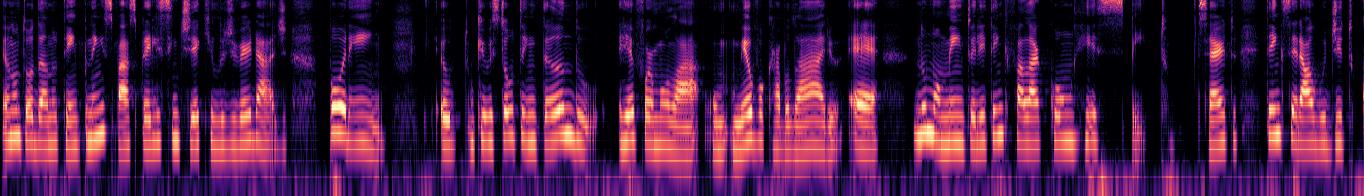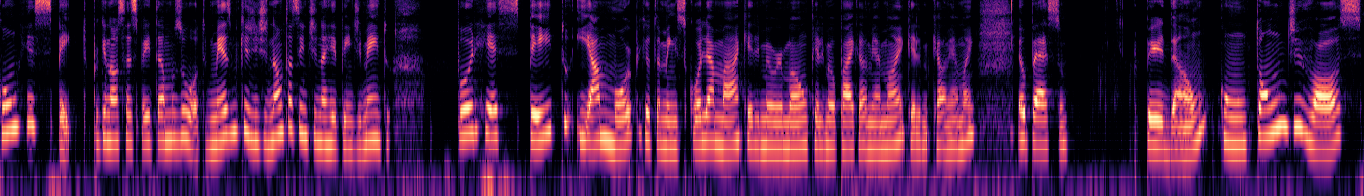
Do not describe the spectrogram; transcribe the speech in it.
Eu não tô dando tempo nem espaço para ele sentir aquilo de verdade. Porém, eu, o que eu estou tentando reformular o meu vocabulário é, no momento, ele tem que falar com respeito certo? Tem que ser algo dito com respeito, porque nós respeitamos o outro. Mesmo que a gente não tá sentindo arrependimento, por respeito e amor, porque eu também escolho amar aquele meu irmão, aquele meu pai, aquela minha mãe, aquele, aquela minha mãe, eu peço perdão com um tom de voz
